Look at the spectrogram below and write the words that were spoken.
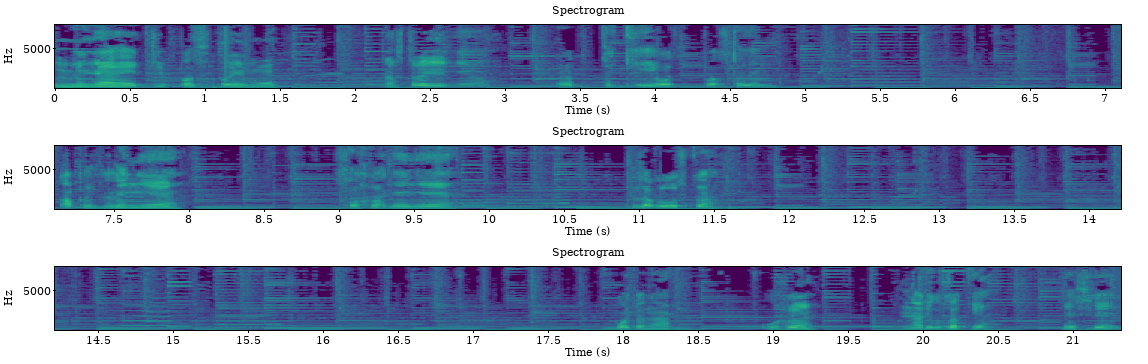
меняете по своему настроению. Вот такие вот поставим определение, сохранение, загрузка. Вот она уже на рюкзаке. Если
